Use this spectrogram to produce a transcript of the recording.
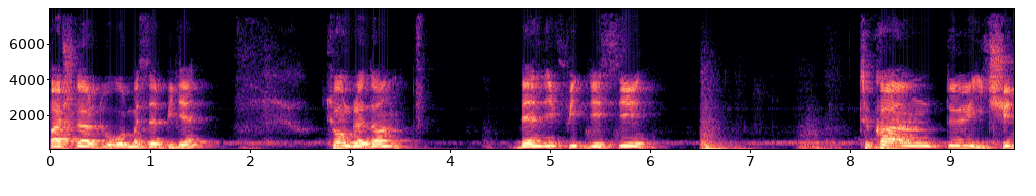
Başlarda olmasa bile sonradan benzin filtresi tıkandığı için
